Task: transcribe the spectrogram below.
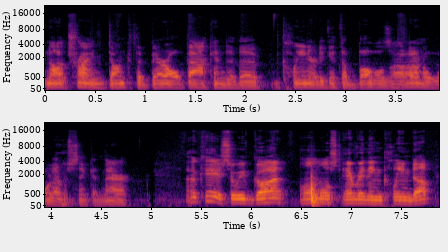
not try and dunk the barrel back into the cleaner to get the bubbles out. I don't know what I was thinking there. Okay, so we've got almost everything cleaned up.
